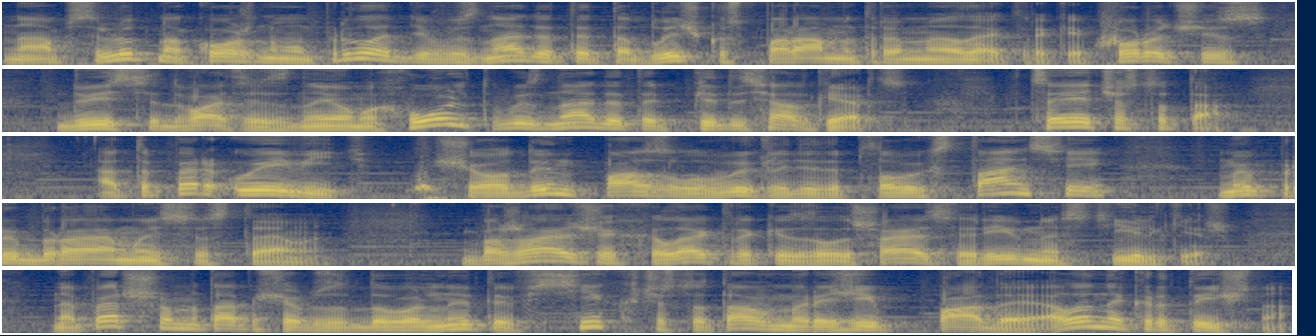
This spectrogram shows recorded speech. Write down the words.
На абсолютно кожному приладі ви знайдете табличку з параметрами електрики. Поруч із 220 знайомих вольт ви знайдете 50 Гц. Це є частота. А тепер уявіть, що один пазл у вигляді теплових станцій ми прибираємо із системи. Бажаючих електрики залишається рівно стільки ж. На першому етапі, щоб задовольнити всіх, частота в мережі падає, але не критично.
